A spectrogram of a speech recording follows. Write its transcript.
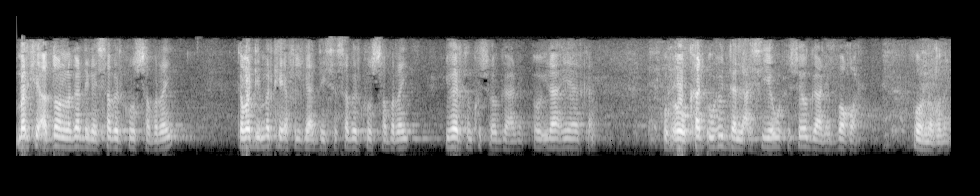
Markii addoon laga dhigay sabirkuu sabray. Gabadhii markay afilgaadaysay sabirkuu heerkan ku soo gaadhay oo ilaahay heerkan wuxuu dallacsiiye wuxuu soo gaadhay boqor uu noqday.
